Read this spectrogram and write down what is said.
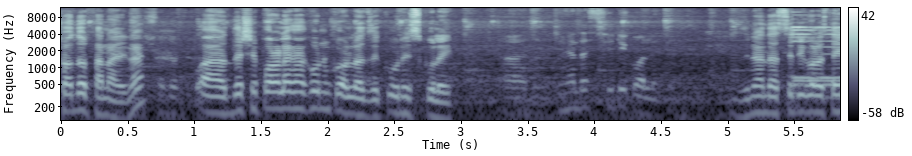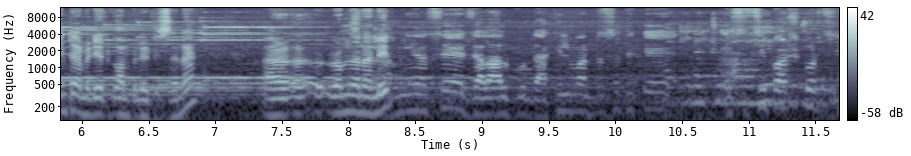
সদর থানারই না? আর দেশে পড়ালেখা কোন কলেজে কোন স্কুলে Jhenaidah city college Jhenaidah city college intermediate complete হয়েছে না? আর রমজান আলীর? আমি আছে জালালপুর দাখিল মাদ্রাসা থেকে এসএসসি পাস করছি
